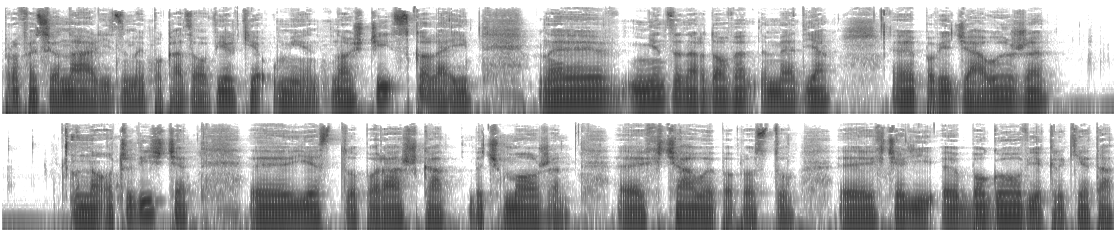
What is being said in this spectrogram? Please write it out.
profesjonalizm, pokazał wielkie umiejętności. Z kolei międzynarodowe media powiedziały, że No, oczywiście y, jest to porażka, być może y, chciały po prostu, y, chcieli bogowie krykieta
